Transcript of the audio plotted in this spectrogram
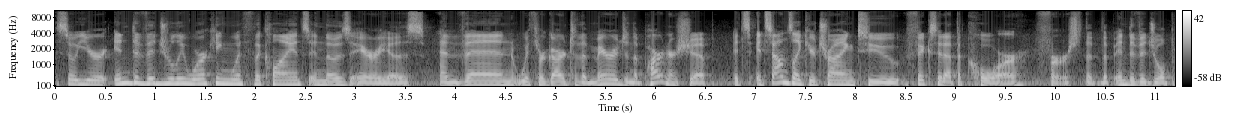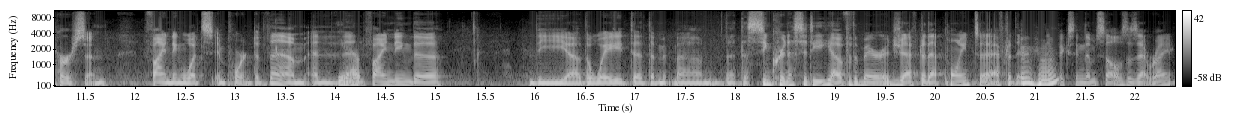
so you're individually working with the clients in those areas, and then with regard to the marriage and the partnership, it's it sounds like you're trying to fix it at the core first, the, the individual person, finding what's important to them, and then yep. finding the the uh, the way the the, um, the, the synchronicity of the marriage after that point, uh, after they're mm-hmm. fixing themselves. Is that right?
